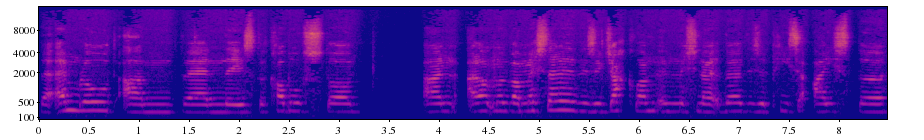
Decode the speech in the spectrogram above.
the emerald and then there's the cobblestone. And I don't know if I missed any there's a jack-lantern missing out there there's a piece of ice there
